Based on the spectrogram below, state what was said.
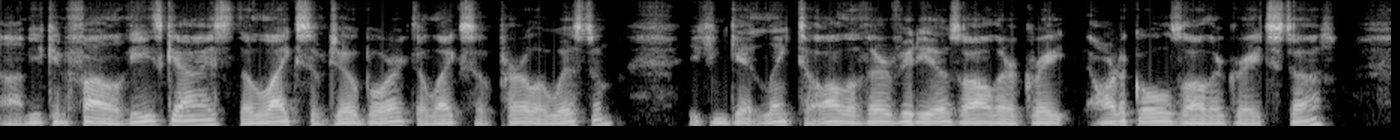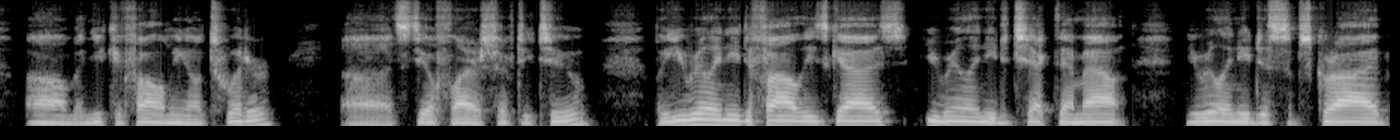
Um, you can follow these guys, the likes of Joe Borek, the likes of Pearl of Wisdom. You can get linked to all of their videos, all their great articles, all their great stuff. Um, and you can follow me on Twitter uh, at SteelFlyers52. But you really need to follow these guys. You really need to check them out. You really need to subscribe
